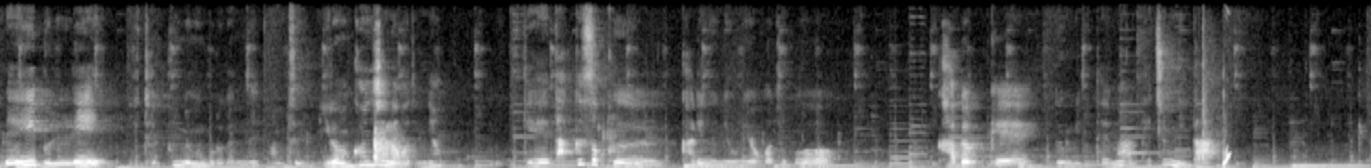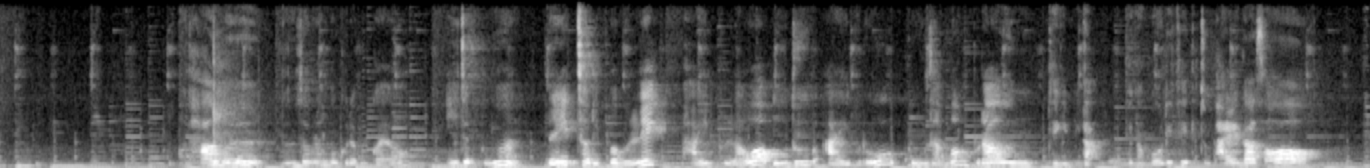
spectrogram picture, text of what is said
메이블린 이 제품명은 모르겠네. 아무튼 이런 컨실러거든요. 이게 다크서클 가리는 용이어가지고 가볍게 눈 밑에만 해줍니다. 다음은 눈썹을 한번 그려볼까요? 이 제품은 네이처 리퍼블릭 By Flower Wood Eyebrow 03번 브라운색입니다. 제가 머리색이 좀 밝아서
